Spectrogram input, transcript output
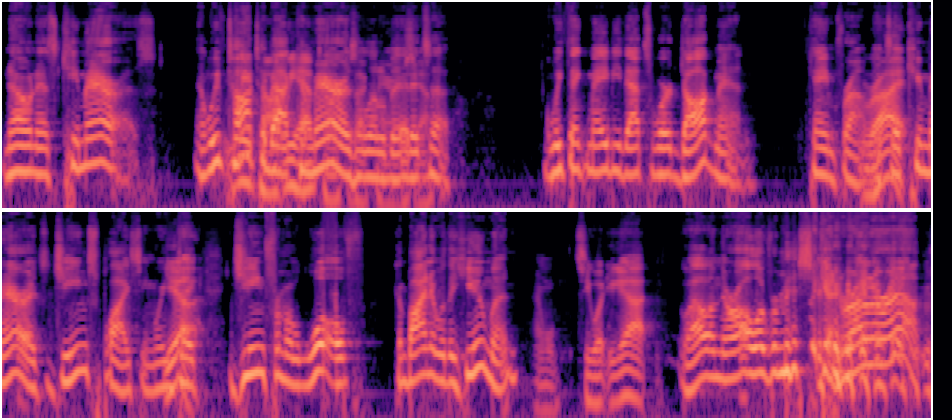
known as chimeras. And we've talked talk- about we have talked chimeras a little chimeras, bit. It's yeah. a we think maybe that's where Dogman came from. Right. It's a chimera. It's gene splicing where you Yeah. take gene from a wolf, combine it with a human. And we'll see what you got. Well, and they're all over Michigan running around.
